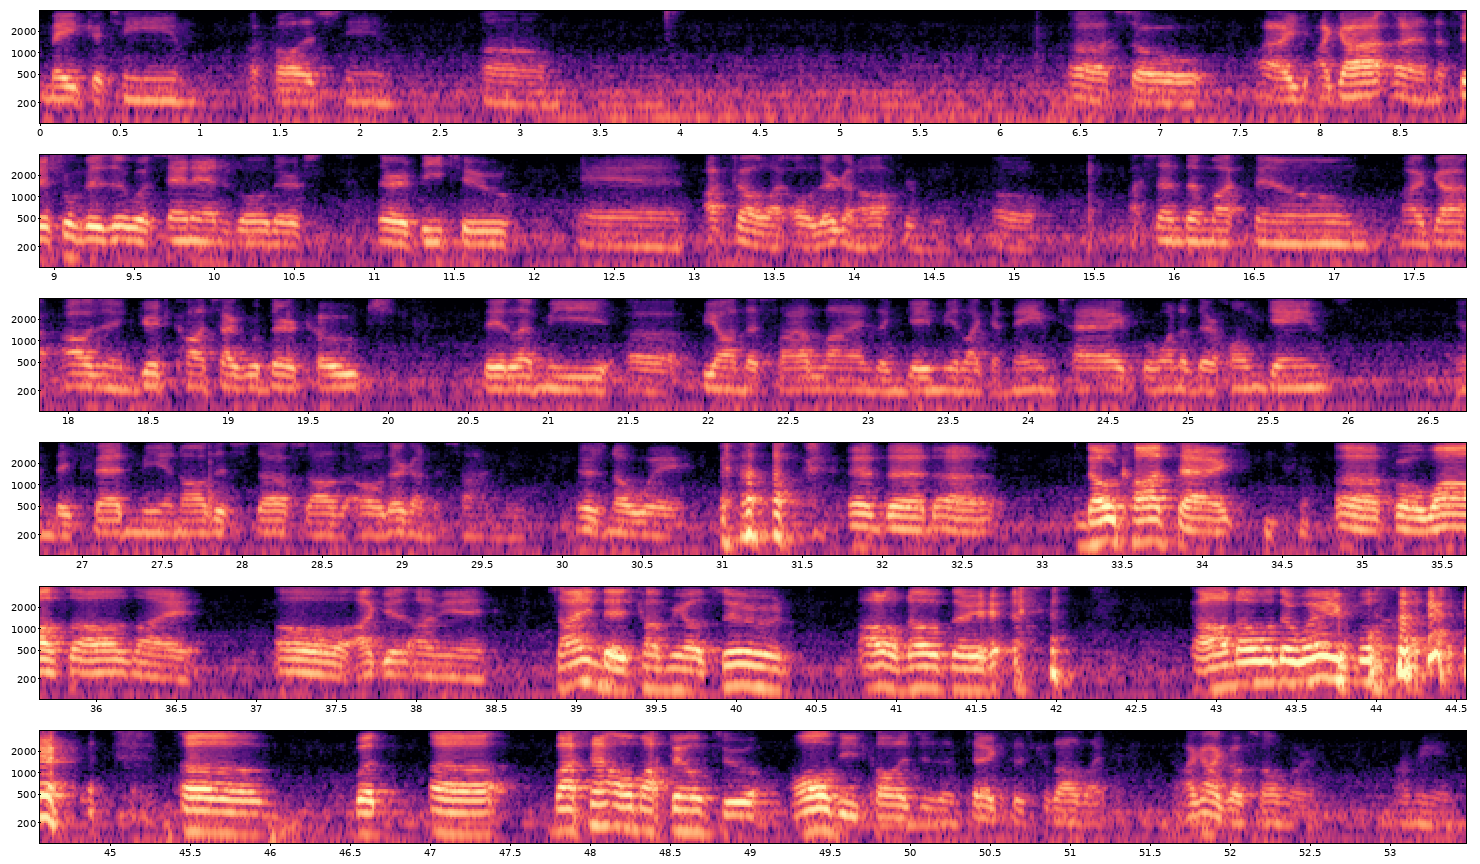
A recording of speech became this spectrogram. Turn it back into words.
make a team, a college team. Um, uh, so I, I got an official visit with San Angelo. There's they're a D two, and I felt like oh they're gonna offer me. Oh, I sent them my film. I got I was in good contact with their coach. They let me uh, be on the sidelines and gave me like a name tag for one of their home games, and they fed me and all this stuff. So I was like, oh, they're gonna sign me. There's no way. and then uh, no contact uh, for a while. So I was like, oh, I get. I mean, signing day's coming up soon. I don't know if they. I don't know what they're waiting for. um, but uh, but I sent all my film to all these colleges in Texas because I was like, I gotta go somewhere. I mean,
